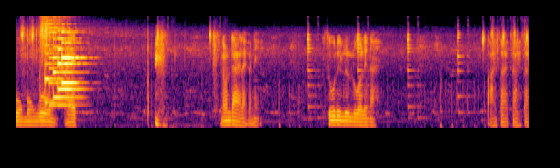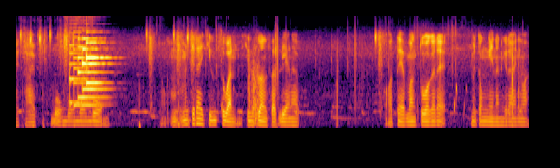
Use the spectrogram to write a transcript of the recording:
บงบงบงแตกแล้วมันได้อะไรกันเนี่ย สู้ได้รัวๆเลยนะ ตายตายตายตายตายบงบงบงบงมันจะได้ชิ้นส่วนชิ้นส่วนสัตว์เลี้ยงนะครับอ๋อแต่บางตัวก็ได้ ไม่ต้องเงนนั้นก็ได้นี่หว่า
